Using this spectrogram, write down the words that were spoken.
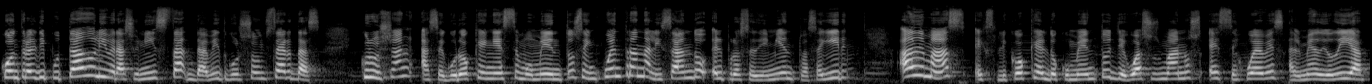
contra el diputado liberacionista David Gurson Cerdas. Krushank aseguró que en este momento se encuentra analizando el procedimiento a seguir. Además, explicó que el documento llegó a sus manos este jueves al mediodía.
